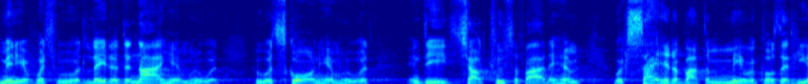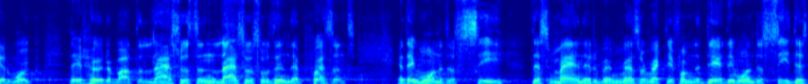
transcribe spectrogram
many of which who would later deny him, who would, who would scorn him, who would indeed shout crucify to him, were excited about the miracles that he had worked. They had heard about the Lazarus, and Lazarus was in their presence. And they wanted to see this man that had been resurrected from the dead. They wanted to see this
